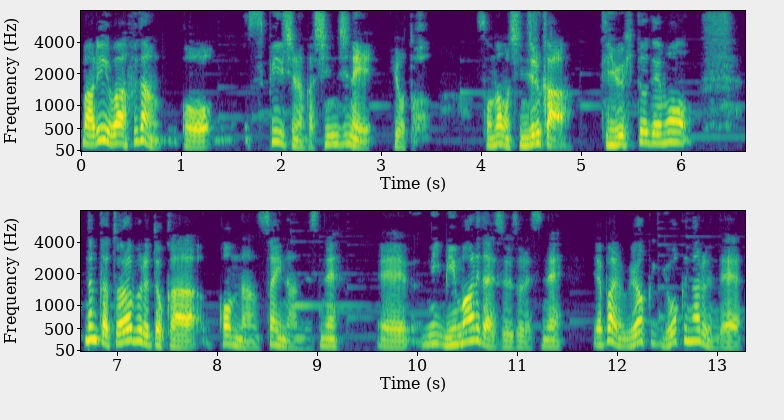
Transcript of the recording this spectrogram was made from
まあ、あるいは普段、こう、スピリチュなんか信じねえよと、そんなもん信じるかっていう人でも、なんかトラブルとか困難、災難ですね、えー、に見舞われたりするとですね、やっぱり弱く、弱くなるんで、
